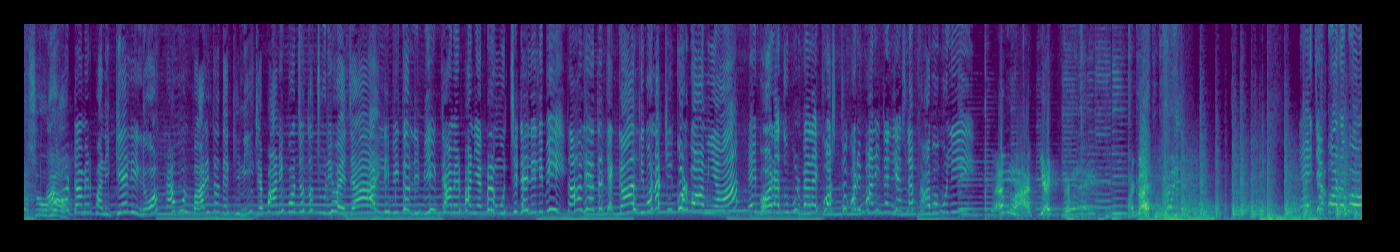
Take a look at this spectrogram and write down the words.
আমার ডামের পানি কে নিল? এমন বাড়ি তো দেখিনি যে পানি পর্যন্ত চুরি হয়ে যায়। লিবি তো লিবি ডামের পানি একবার মুচ্ছে ঢেলে নিবি। তাহলে এদেরকে গাল দিব না কি করব আমি আ? এই ভরা দুপুর বেলায় কষ্ট করে পানিটা নিয়ে আসলাম খাব বলি। এই যে বড় বউ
